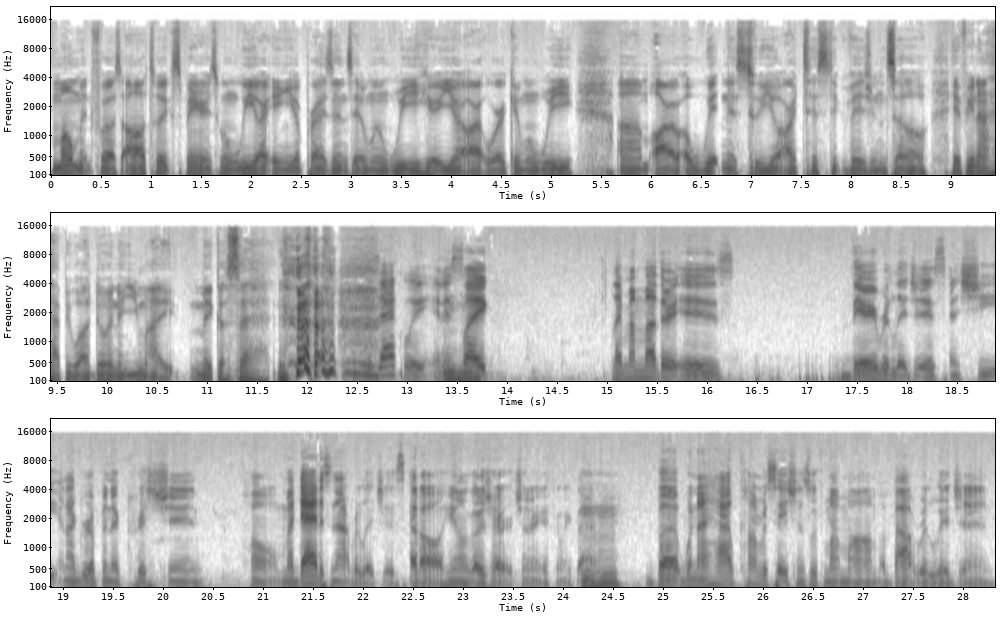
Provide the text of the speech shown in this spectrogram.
moment for us all to experience when we are in your presence and when we hear your artwork and when we um, are a witness to your artistic vision. So if you're not happy while doing it, you might make us sad. exactly and it's Mhm. like like my mother is very religious and she and i grew up in a christian home my dad is not religious at all he don't go to church or anything like that hmm but when i have conversations with my mom about religion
